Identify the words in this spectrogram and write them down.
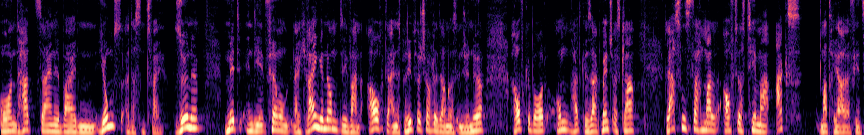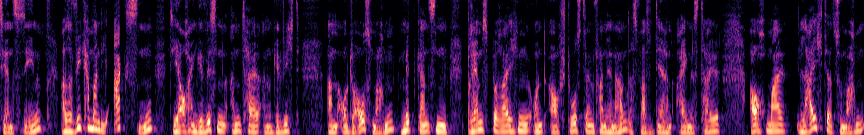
und hat seine beiden Jungs, äh, das sind zwei Söhne, mit in die Firma gleich reingenommen. Sie waren auch, der eine ist Betriebswirtschaftler, der andere ist Ingenieur, raufgebaut und hat gesagt, Mensch, alles klar, lass uns doch mal auf das Thema Achs Materialeffizienz sehen. Also wie kann man die Achsen, die ja auch einen gewissen Anteil an Gewicht am Auto ausmachen, mit ganzen Bremsbereichen und auch Stoßdämpfern hinan, das war so deren eigenes Teil, auch mal leichter zu machen,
